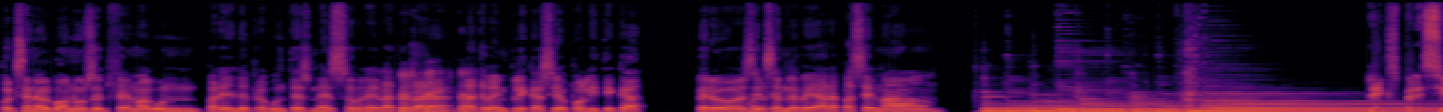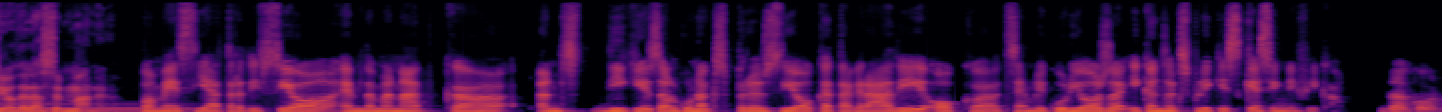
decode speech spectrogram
potser en el bonus et fem algun parell de preguntes més sobre la teva, Perfecte. la teva implicació política, però Molt si et bé. sembla bé, ara passem a... L'expressió de la setmana. Com és ja tradició, hem demanat que ens diguis alguna expressió que t'agradi o que et sembli curiosa i que ens expliquis què significa. D'acord.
